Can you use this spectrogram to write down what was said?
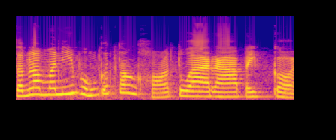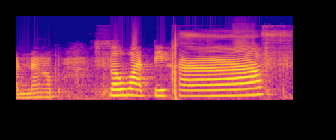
สำหรับวันนี้ผมก็ต้องขอตัวลาไปก่อนนะครับ สวัสดีครับ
